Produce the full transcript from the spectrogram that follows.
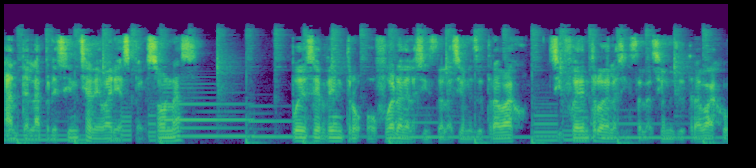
ante la presencia de varias personas puede ser dentro o fuera de las instalaciones de trabajo. Si fue dentro de las instalaciones de trabajo,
